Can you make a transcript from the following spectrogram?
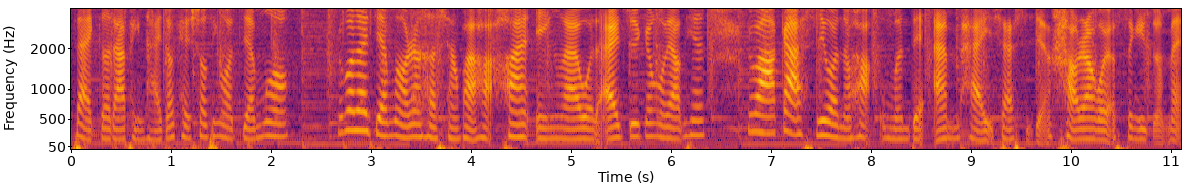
在各大平台都可以收听我节目哦。如果对节目有任何想法的话，欢迎来我的 IG 跟我聊天。如果要尬西文的话，我们得安排一下时间，好让我有心理准备。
